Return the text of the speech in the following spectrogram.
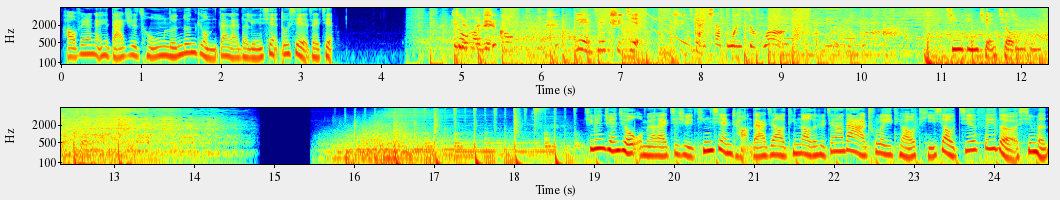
好，非常感谢达志从伦敦给我们带来的连线，多谢，再见。纵横时空，链接世界，倾听全球。倾听全球，我们要来继续听现场。大家将要听到的是加拿大出了一条啼笑皆非的新闻。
